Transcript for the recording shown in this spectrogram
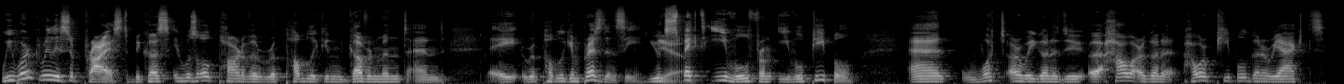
We weren't really surprised because it was all part of a republican government and a republican presidency. You Yeah. expect evil from evil people. And what are we gonna do uh, how are gonna how are people gonna react?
